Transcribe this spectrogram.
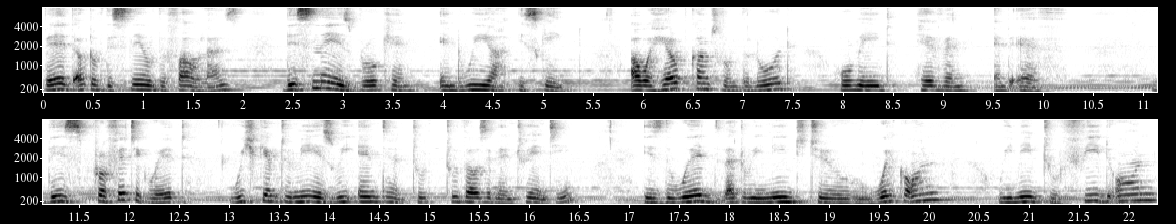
bird out of the snare of the fowlers, the snare is broken and we are escaped. Our help comes from the Lord who made heaven and earth. This prophetic word, which came to me as we entered to 2020, is the word that we need to work on, we need to feed on,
